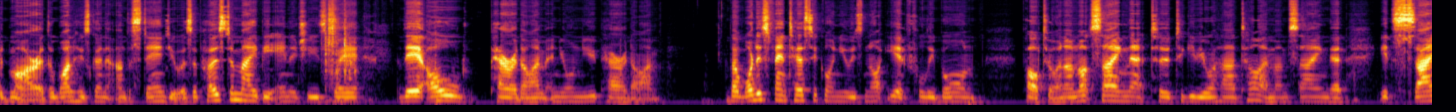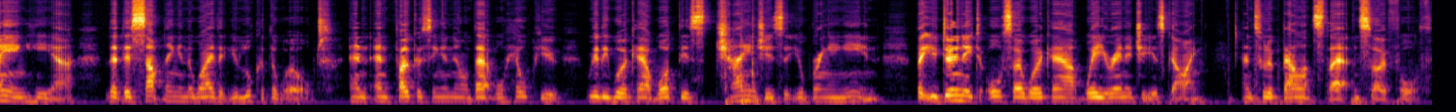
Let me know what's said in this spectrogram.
admirer, the one who's going to understand you, as opposed to maybe energies where their old paradigm and your new paradigm but what is fantastic on you is not yet fully born, Palto. And I'm not saying that to, to give you a hard time. I'm saying that it's saying here that there's something in the way that you look at the world and, and focusing in on that will help you really work out what this change is that you're bringing in. But you do need to also work out where your energy is going and sort of balance that and so forth.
